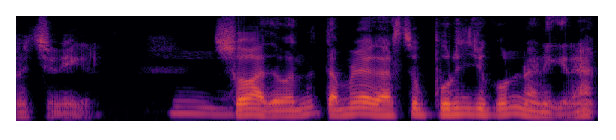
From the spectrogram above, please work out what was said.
பிரச்சனைகள். ஸோ அது வந்து தமிழக அரசு புரிஞ்சுக்கும்னு நினைக்கிறேன்.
